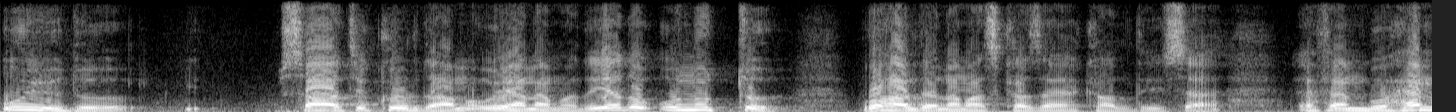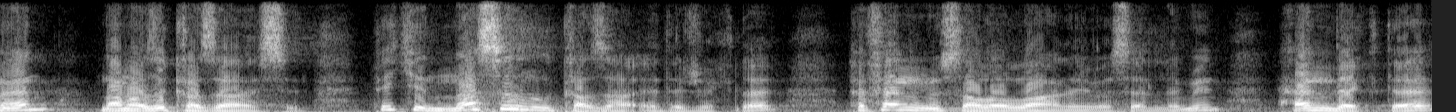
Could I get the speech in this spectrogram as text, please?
uyudu, saati kurdu ama uyanamadı ya da unuttu. Bu halde namaz kazaya kaldıysa efendim bu hemen namazı kaza etsin. Peki nasıl kaza edecekler? Efendimiz sallallahu aleyhi ve sellemin Hendek'te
